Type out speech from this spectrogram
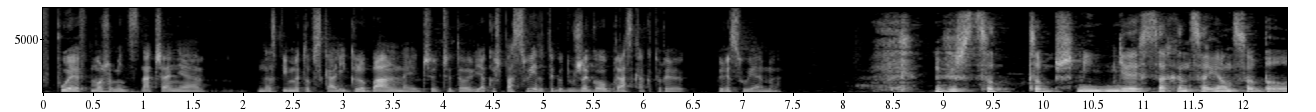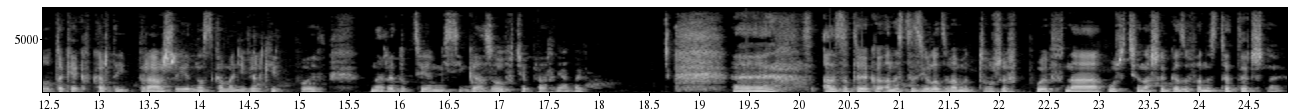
wpływ, może mieć znaczenie, nazwijmy to w skali globalnej, czy, czy to jakoś pasuje do tego dużego obrazka, który rysujemy? Wiesz co, to brzmi niezachęcająco, bo tak jak w każdej branży jednostka ma niewielki wpływ na redukcję emisji gazów cieplarnianych, ale za to jako anestezjolodzy mamy duży wpływ na użycie naszych gazów anestetycznych.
